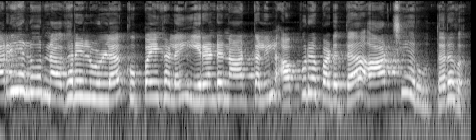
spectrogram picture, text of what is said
அரியலூர் நகரில் உள்ள குப்பைகளை இரண்டு நாட்களில் அப்புறப்படுத்த ஆட்சியர் உத்தரவு.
